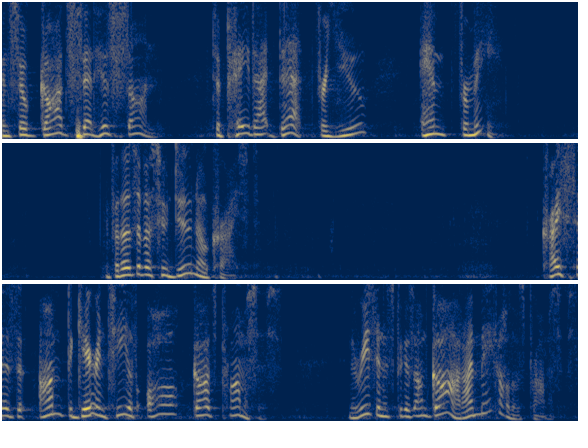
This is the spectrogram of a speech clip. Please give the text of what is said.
And so God sent his son to pay that debt for you and for me. And for those of us who do know Christ, Christ says that I'm the guarantee of all God's promises. And the reason is because I'm God. I made all those promises.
